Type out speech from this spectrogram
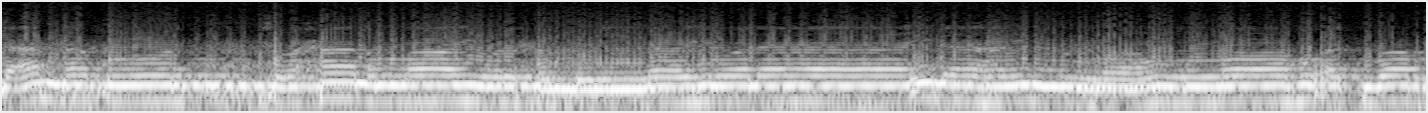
لأن أقول سبحان الله والحمد لله ولا إله إلا الله والله أكبر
